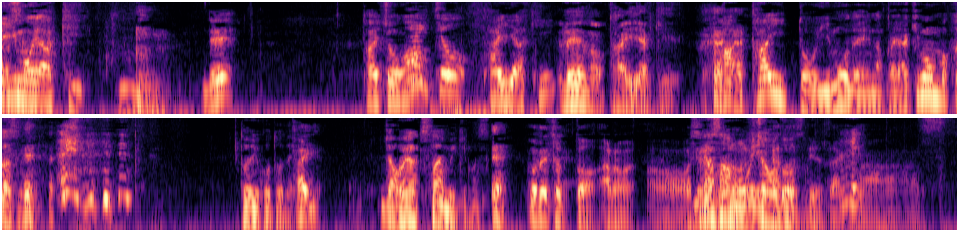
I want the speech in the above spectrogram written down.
芋焼き。で、隊長が隊長。たい焼き？例のたい焼き。たいと芋でなんか焼き物ばっかりですね。ということで。はい。じゃあおやつタイムいきますえ、ここでちょっと、あの、皆さんお茶をどうぞ。いただきます。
